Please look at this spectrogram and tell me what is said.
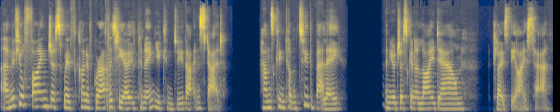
Um, if you're fine just with kind of gravity opening, you can do that instead. Hands can come to the belly, and you're just going to lie down, close the eyes here.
